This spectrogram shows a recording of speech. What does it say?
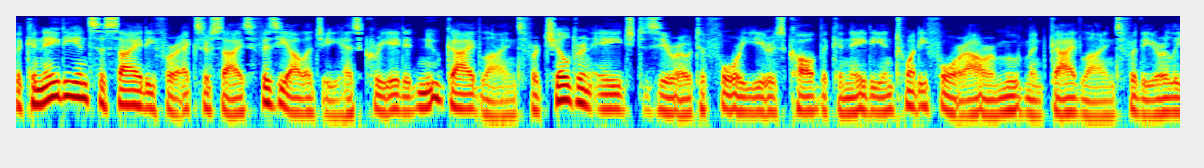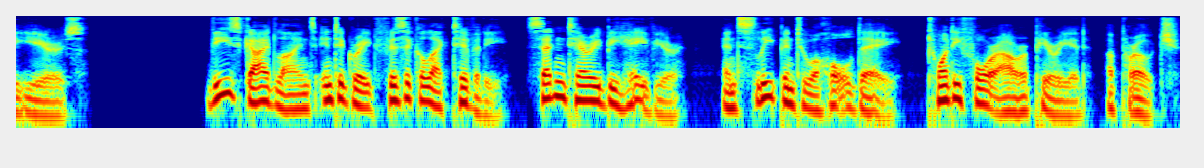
the Canadian Society for Exercise Physiology has created new guidelines for children aged 0 to 4 years called the Canadian 24-Hour Movement Guidelines for the Early Years. These guidelines integrate physical activity, sedentary behavior, and sleep into a whole day, 24-hour period, approach.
